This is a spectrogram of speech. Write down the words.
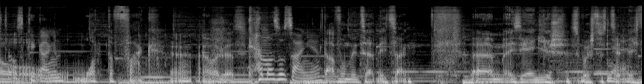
nicht ausgegangen. What the fuck? Ja, aber gut. Kann man so sagen, ja. Darf um die Zeit nicht sagen. Ähm, ist ja Englisch, ist wurscht, das Ja. nicht.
